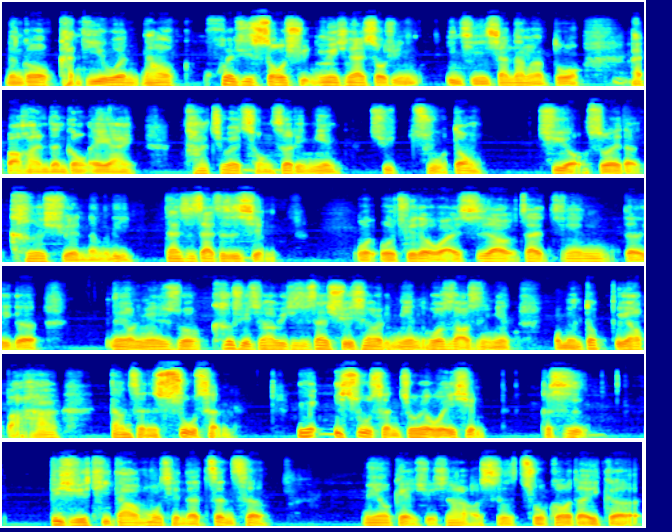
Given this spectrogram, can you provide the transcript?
能够敢提问，然后会去搜寻，因为现在搜寻引擎相当的多，还包含人工 AI，他就会从这里面去主动具有所谓的科学能力。但是在这之前，我我觉得我还是要在今天的一个。内容里面就是说，科学教育就是在学校里面或是老师里面，我们都不要把它当成速成，因为一速成就会危险。可是必须提到目前的政策没有给学校老师足够的一个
